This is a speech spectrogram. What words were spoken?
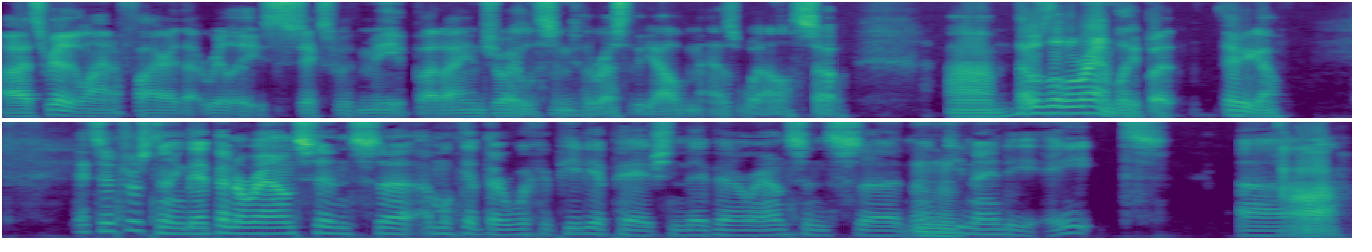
Uh, it's really Line of Fire that really sticks with me, but I enjoy listening to the rest of the album as well. So um, that was a little rambly, but there you go. It's interesting. They've been around since uh, I'm looking at their Wikipedia page, and they've been around since uh, 1998. Uh, Ah,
